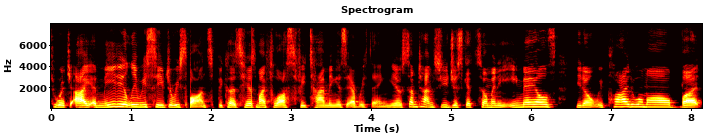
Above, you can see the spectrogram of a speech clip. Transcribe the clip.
to which I immediately received a response because here's my philosophy timing is everything. You know, sometimes you just get so many emails, you don't reply to them all, but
